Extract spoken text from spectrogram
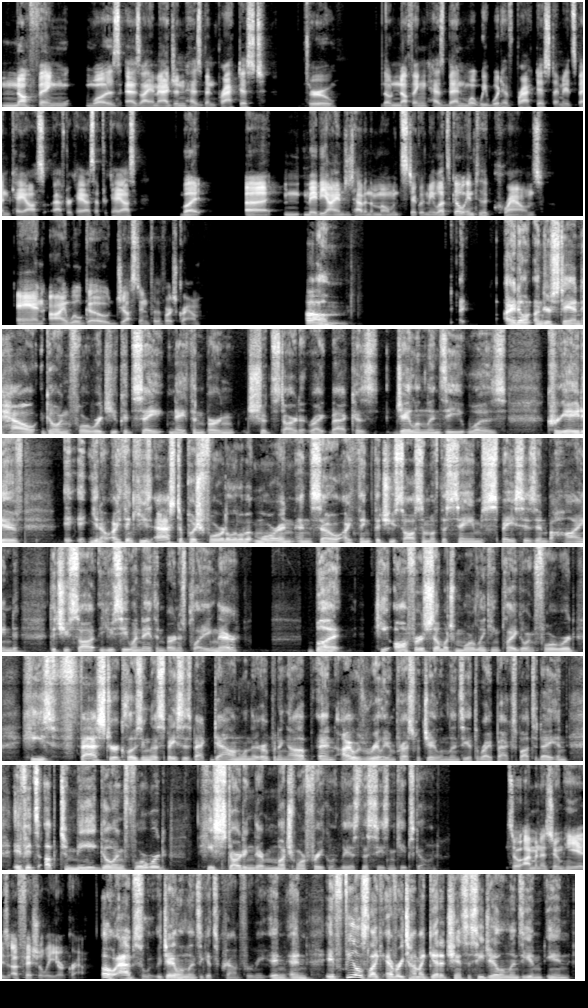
Nothing was as I imagine has been practiced through, though nothing has been what we would have practiced. I mean, it's been chaos after chaos after chaos. But uh, maybe I am just having the moment stick with me. Let's go into the crowns and I will go Justin for the first crown. Um, I don't understand how going forward you could say Nathan Byrne should start at right back because Jaylin Lindsey was creative. It, it, you know, I think he's asked to push forward a little bit more, and and so I think that you saw some of the same spaces in behind that you saw you see when Nathan Byrne is playing there. But he offers so much more linking play going forward. He's faster closing the spaces back down when they're opening up. And I was really impressed with Jaylin Lindsey at the right back spot today. And if it's up to me going forward, he's starting there much more frequently as this season keeps going. So I'm going to assume he is officially your crown. Oh, absolutely. Jaylin Lindsey gets a crown for me. And and it feels like every time I get a chance to see Jaylin Lindsey in, in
